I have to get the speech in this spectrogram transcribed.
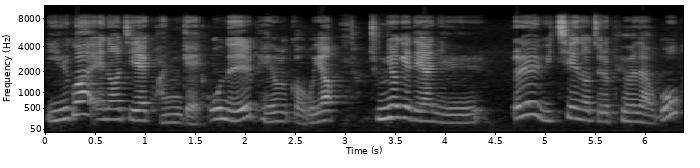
일과 에너지의 관계 오늘 배울 거고요. 중력에 대한 일 을 위치 에너지로 표현하고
